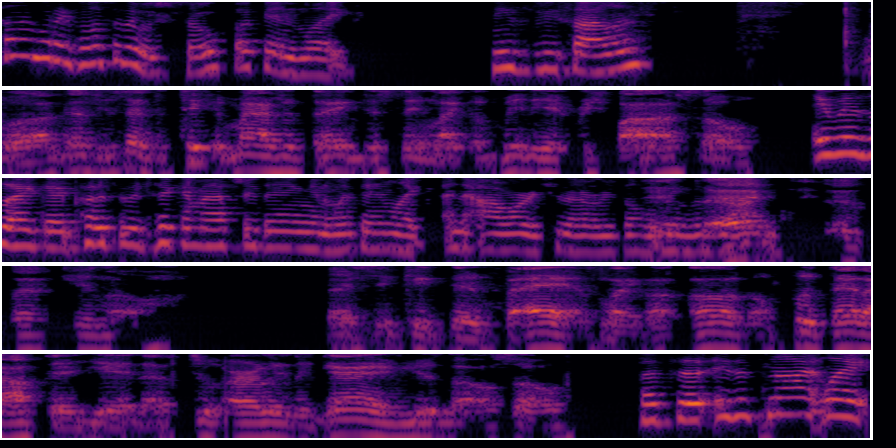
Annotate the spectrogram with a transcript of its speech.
tell me what I posted that was so fucking like needs to be silenced? Well, I guess you said the Ticketmaster thing just seemed like immediate response. So It was like I posted the Ticketmaster thing, and within like an hour or two hours, the whole thing was exactly, gone. that, that, you know, that shit kicked in fast. Like, uh, uh don't put that out there yet. That's too early in the game, you know. So But the it's not like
